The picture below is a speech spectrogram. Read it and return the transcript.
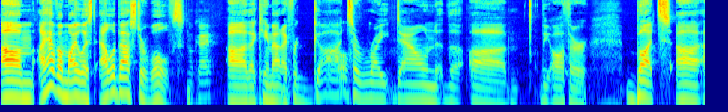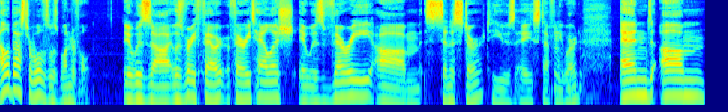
Um. I have on my list Alabaster Wolves. Okay. uh, that came out. I forgot to write down the uh, the author, but uh, Alabaster Wolves was wonderful. It was uh, it was very fairy, fairy tale-ish. It was very um, sinister, to use a Stephanie word, and um,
